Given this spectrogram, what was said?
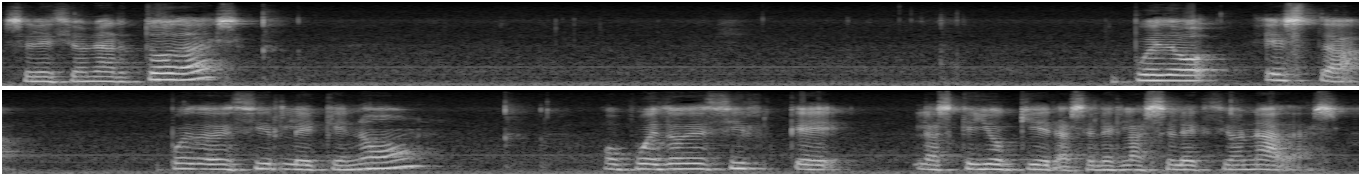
seleccionar todas. Puedo esta, puedo decirle que no, o puedo decir que las que yo quiera, las seleccionadas.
